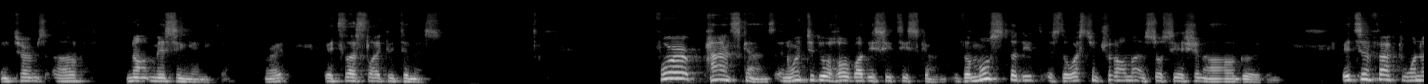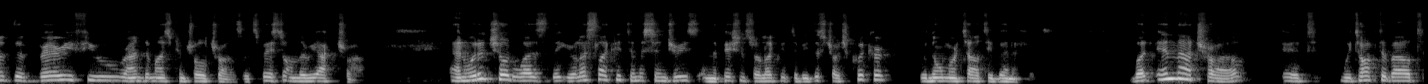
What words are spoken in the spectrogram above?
in terms of not missing anything, right? It's less likely to miss. For PAN scans and when to do a whole body CT scan, the most studied is the Western Trauma Association algorithm. It's in fact one of the very few randomized controlled trials. It's based on the REACT trial. And what it showed was that you're less likely to miss injuries and the patients are likely to be discharged quicker with no mortality benefit. But in that trial, it, we talked about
